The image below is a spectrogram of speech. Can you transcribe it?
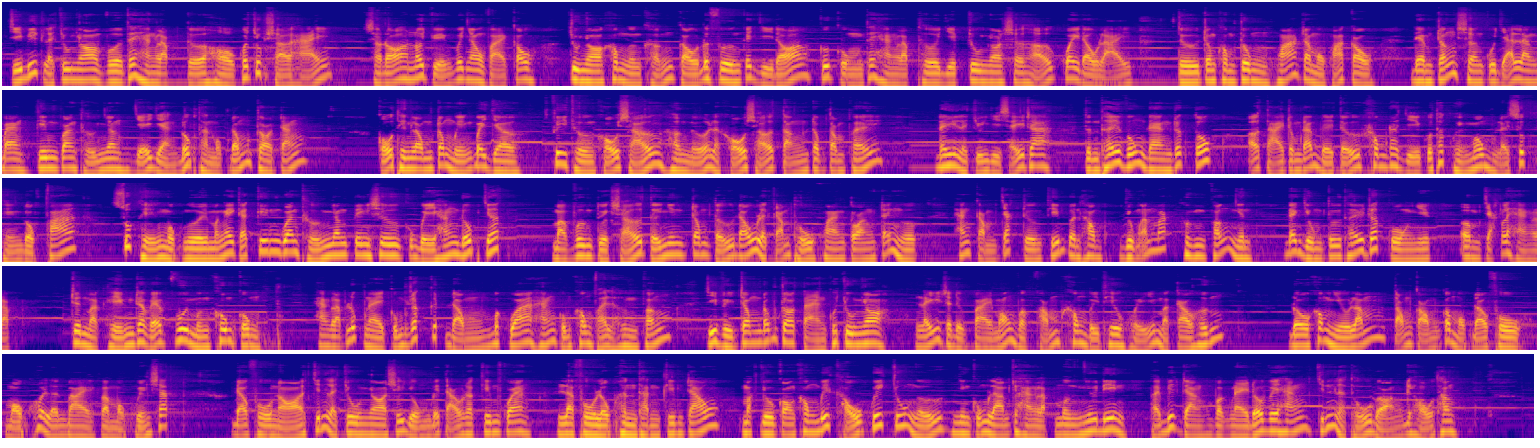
Chỉ biết là Chu Nho vừa thấy Hàng Lập tựa hồ có chút sợ hãi, sau đó nói chuyện với nhau vài câu, Chu Nho không ngừng khẩn cầu đối phương cái gì đó, cuối cùng thấy Hàng Lập thừa dịp Chu Nho sơ hở quay đầu lại, từ trong không trung hóa ra một hỏa cầu, đem trấn sơn của giả lang bang kim quan thượng nhân dễ dàng đốt thành một đống tro trắng. Cổ thiên long trong miệng bây giờ phi thường khổ sở hơn nữa là khổ sở tận trong tâm phế. Đây là chuyện gì xảy ra? Tình thế vốn đang rất tốt, ở tại trong đám đệ tử không ra gì của thất huyền môn lại xuất hiện đột phá, xuất hiện một người mà ngay cả kim quan thượng nhân tiên sư cũng bị hắn đốt chết. Mà vương tuyệt sở tự nhiên trong tử đấu lại cảm thụ hoàn toàn trái ngược, hắn cầm chắc trường kiếm bên hông, dùng ánh mắt hưng phấn nhìn, đang dùng tư thế rất cuồng nhiệt ôm chặt lấy Hàng Lập. Trên mặt hiện ra vẻ vui mừng khôn cùng. Hàng Lập lúc này cũng rất kích động, bất quá hắn cũng không phải là hưng phấn, chỉ vì trong đống tro tàn của Chu Nho lấy ra được vài món vật phẩm không bị thiêu hủy mà cao hứng. Đồ không nhiều lắm, tổng cộng có một đạo phù, một khối lệnh bài và một quyển sách. Đạo phù nọ chính là Chu Nho sử dụng để tạo ra kim quang, là phù lục hình thành kim tráo, Mặc dù còn không biết khẩu quyết chú ngữ, nhưng cũng làm cho Hàng Lập mừng như điên, phải biết rằng vật này đối với hắn chính là thủ đoạn để hộ thân.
